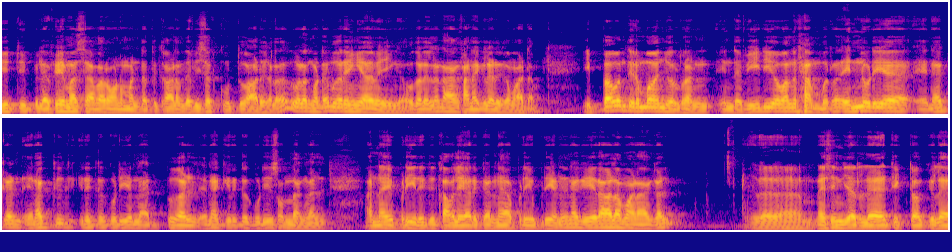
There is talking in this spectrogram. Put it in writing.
யூடியூப்பில் ஃபேமஸ் ஆகணுமன்றதுக்கான இந்த விசட் கூத்து ஆடுகளை உலகம் கொண்டு வேறு எங்கேயாவது வைங்க. முதல்ல நாங்கள் கணக்கில் எடுக்க மாட்டோம் இப்போவும் திரும்பவும் சொல்கிறேன் இந்த வீடியோ வந்து நம்புறேன் என்னுடைய எனக்கு எனக்கு இருக்கக்கூடிய நட்புகள் எனக்கு இருக்கக்கூடிய சொந்தங்கள். அண்ணா இப்படி இருக்குது கவலையாக இருக்கு அண்ணா அப்படி இப்படின்னு எனக்கு ஏராளமானங்கள் மெசஞ்சரில் டிக்டாக்கில்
